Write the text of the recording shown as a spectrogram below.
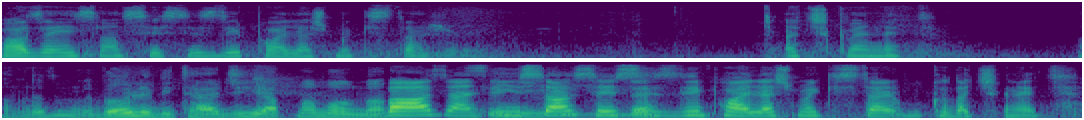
Bazen insan sessizliği paylaşmak ister. Açık ve net. Anladın mı? Böyle bir tercih yapmam olmam. Bazen senin insan gözünde- sessizliği paylaşmak ister. Bu kadar açık ve net.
